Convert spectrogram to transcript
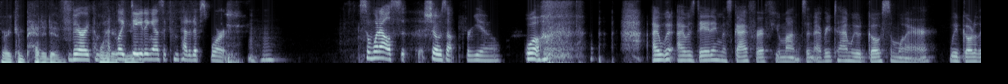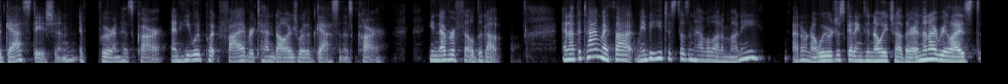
Very competitive. Very competitive, like view. dating as a competitive sport. hmm So what else shows up for you? Well, I wa- I was dating this guy for a few months, and every time we would go somewhere, we'd go to the gas station if we were in his car, and he would put five or ten dollars worth of gas in his car. He never filled it up. And at the time, I thought maybe he just doesn't have a lot of money. I don't know. We were just getting to know each other, and then I realized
